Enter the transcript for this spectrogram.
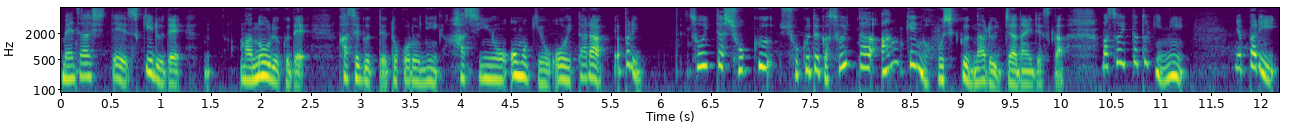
目指してスキルで、まあ、能力で稼ぐっていうところに発信を重きを置いたらやっぱりそういった職職というかそういった案件が欲しくなるじゃないですか、まあ、そういった時にやっぱり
